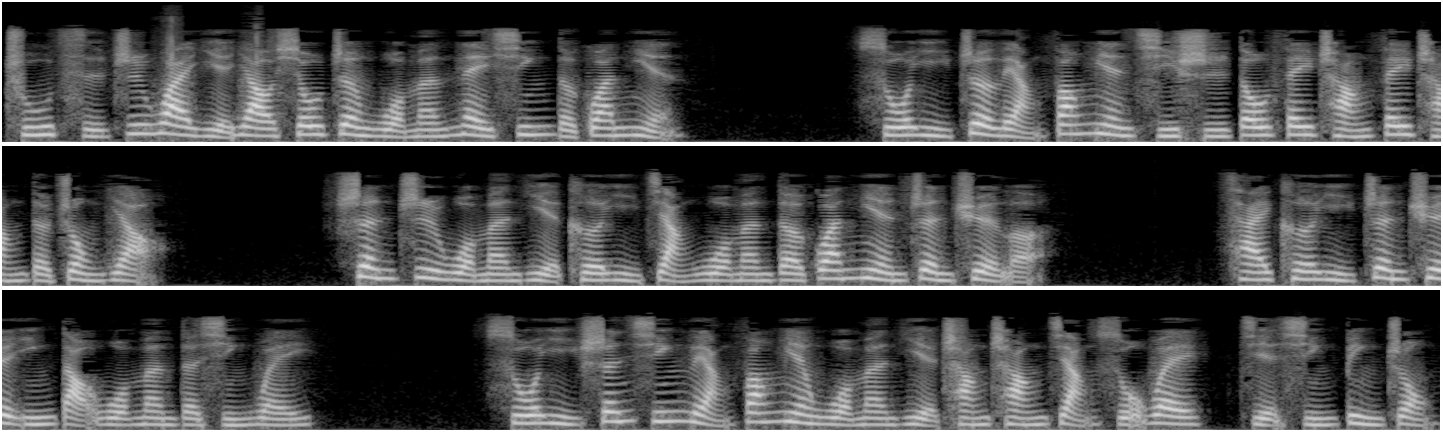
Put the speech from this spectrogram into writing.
除此之外，也要修正我们内心的观念，所以这两方面其实都非常非常的重要。甚至我们也可以讲，我们的观念正确了，才可以正确引导我们的行为。所以身心两方面，我们也常常讲所谓解行并重，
